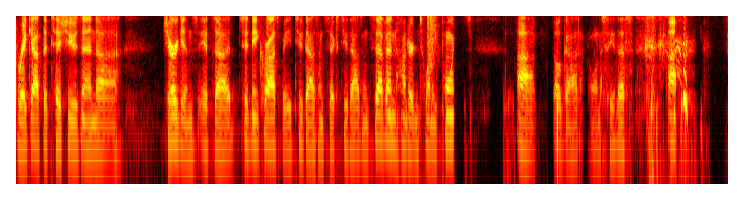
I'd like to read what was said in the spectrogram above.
break out the tissues and uh, Jergens. It's uh, Sidney Crosby, 2006, 2007, 120 points. Uh, oh, God, I don't want to see this. Uh,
